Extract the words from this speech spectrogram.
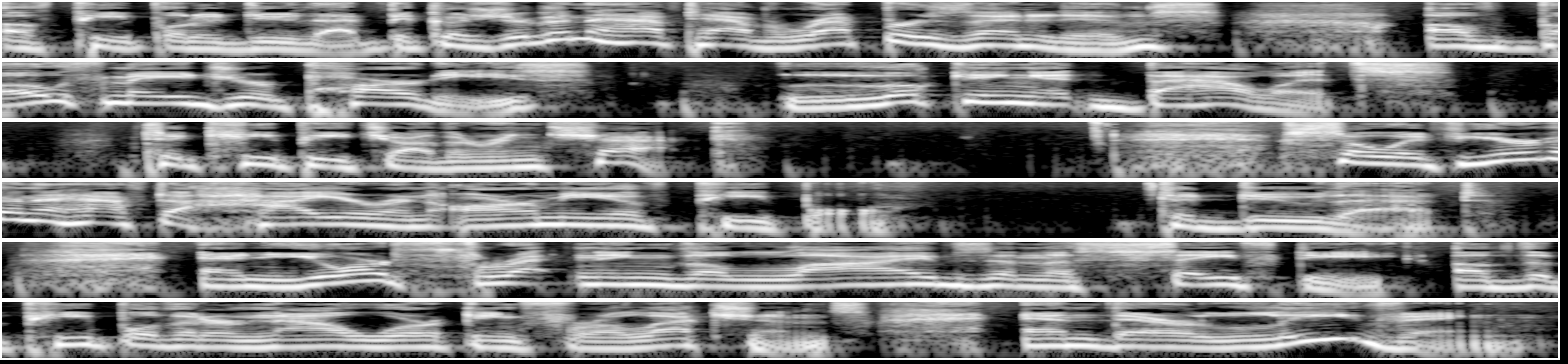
of people to do that because you're going to have to have representatives of both major parties looking at ballots to keep each other in check. So if you're going to have to hire an army of people to do that, and you're threatening the lives and the safety of the people that are now working for elections, and they're leaving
